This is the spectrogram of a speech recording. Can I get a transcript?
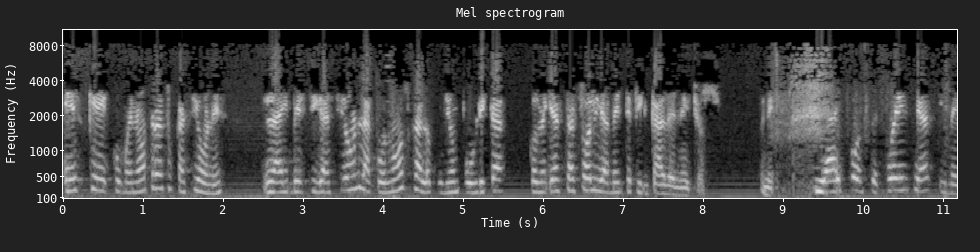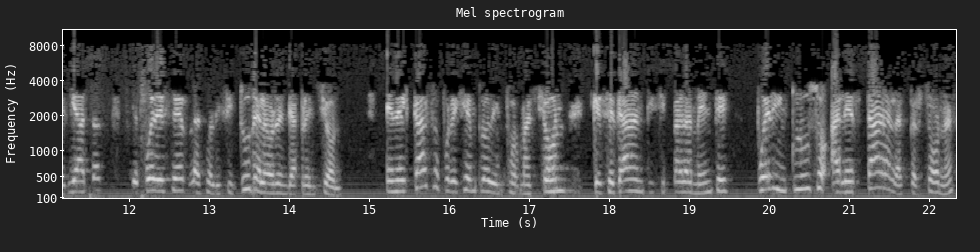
es que, como en otras ocasiones, la investigación la conozca la opinión pública cuando ya está sólidamente fincada en hechos. Y hay consecuencias inmediatas que puede ser la solicitud de la orden de aprehensión. En el caso, por ejemplo, de información que se da anticipadamente, puede incluso alertar a las personas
